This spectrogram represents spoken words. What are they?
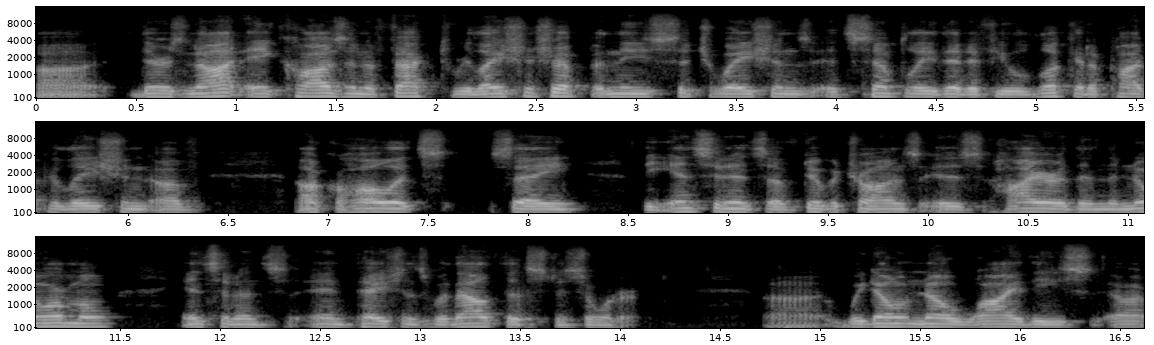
Uh, there's not a cause and effect relationship in these situations. It's simply that if you look at a population of alcoholics, say the incidence of Dupuytren's is higher than the normal incidence in patients without this disorder. Uh, we don't know why these uh,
